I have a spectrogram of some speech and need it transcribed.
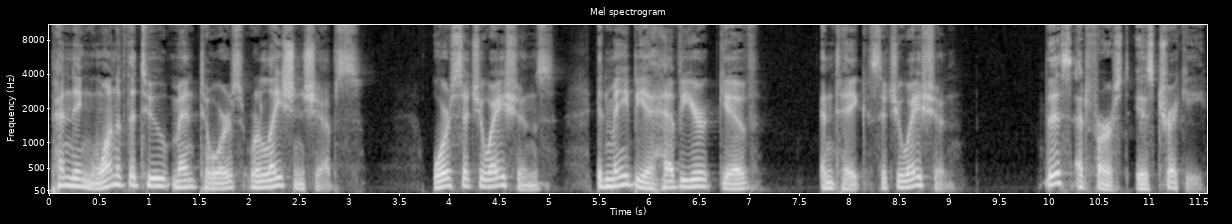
pending one of the two mentors' relationships, or situations, it may be a heavier give and take situation. This at first is tricky,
